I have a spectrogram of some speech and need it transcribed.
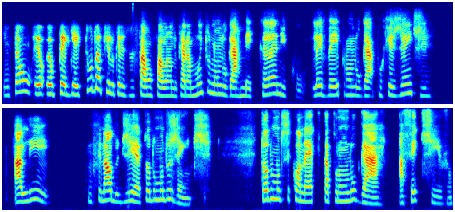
Então, eu, eu peguei tudo aquilo que eles estavam falando, que era muito num lugar mecânico, levei para um lugar, porque, gente, ali, no final do dia, é todo mundo gente. Todo mundo se conecta por um lugar afetivo.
